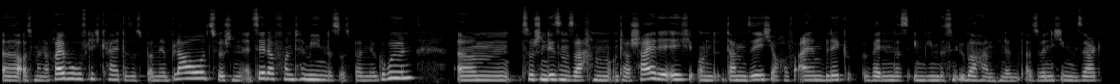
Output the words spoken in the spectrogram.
äh, aus meiner Freiberuflichkeit, das ist bei mir blau, zwischen Erzähl davon Termin, das ist bei mir grün. Ähm, zwischen diesen Sachen unterscheide ich und dann sehe ich auch auf einen Blick, wenn das irgendwie ein bisschen Überhand nimmt. Also wenn ich irgendwie sage,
